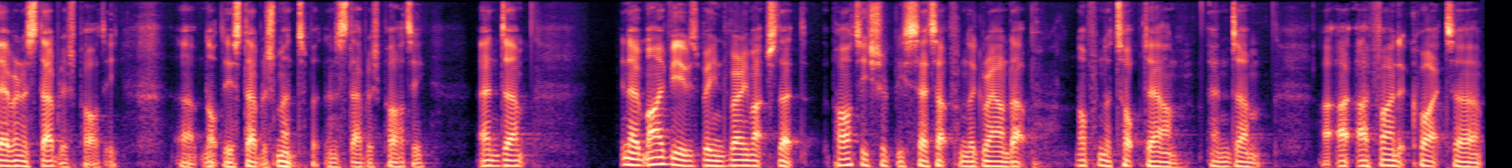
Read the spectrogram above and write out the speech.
they're an established party, uh, not the establishment, but an established party. And, um, you know, my view has been very much that the party should be set up from the ground up, not from the top down. And um, I, I, find it quite uh,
